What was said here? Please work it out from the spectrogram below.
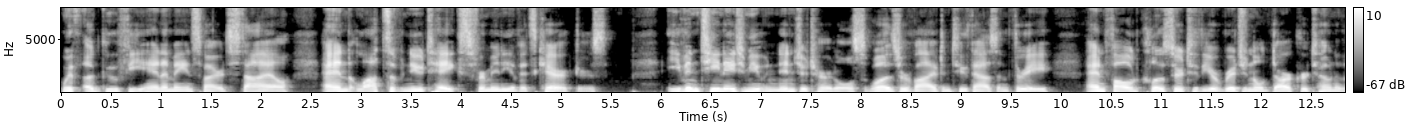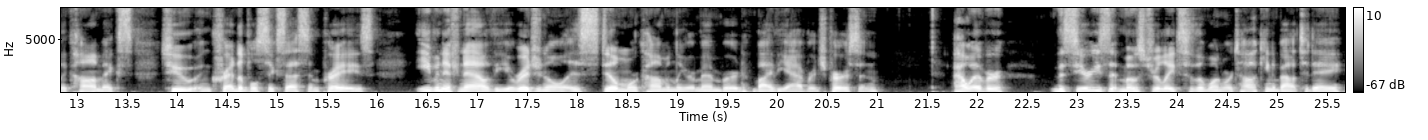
with a goofy anime inspired style and lots of new takes for many of its characters. Even Teenage Mutant Ninja Turtles was revived in 2003 and followed closer to the original darker tone of the comics to incredible success and praise, even if now the original is still more commonly remembered by the average person. However, the series that most relates to the one we're talking about today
